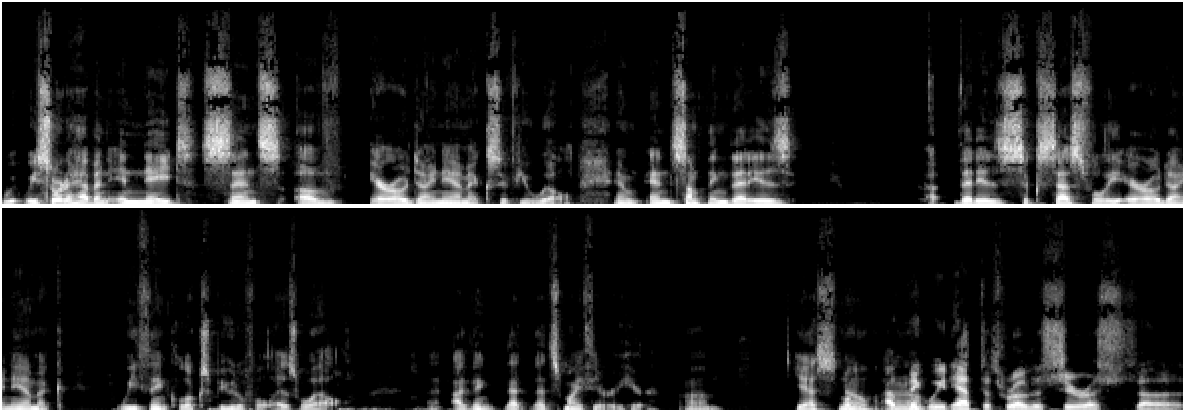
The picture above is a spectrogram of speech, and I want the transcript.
we, we sort of have an innate sense of aerodynamics, if you will, and and something that is uh, that is successfully aerodynamic, we think looks beautiful as well. I think that that's my theory here. Um, yes, no, I, don't think know. we'd have to throw the Cirrus uh,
